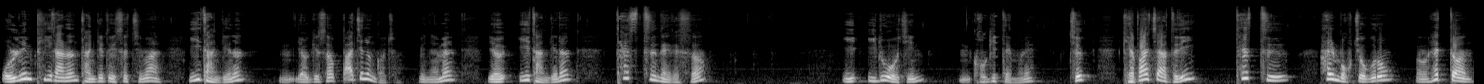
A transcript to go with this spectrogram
올림픽이라는 단계도 있었지만 이 단계는 음, 여기서 빠지는 거죠. 왜냐하면 이 단계는 testnet에서 이루어진 음, 거기 때문에 즉 개발자들이 테스트할 목적으로 어, 했던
